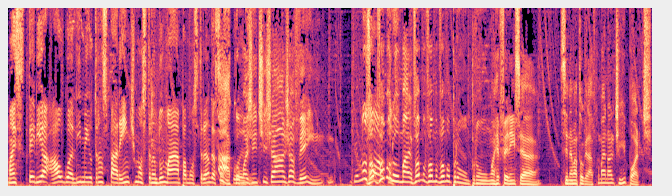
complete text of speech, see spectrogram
mas teria algo ali meio transparente mostrando o mapa, mostrando essas ah, coisas. como a gente já, já vê em. Nos vamos, vamos, numa, vamos, vamos, vamos para um, uma referência cinematográfica, Minority Report.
